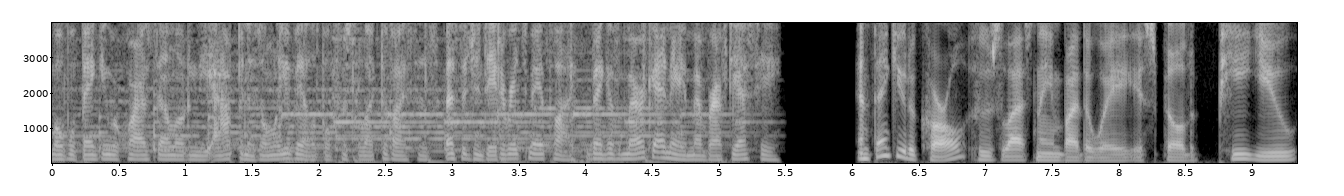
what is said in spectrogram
Mobile banking requires downloading the app and is only available for select devices. Message and data rates may apply. Bank of America and a member FDIC. And thank you to Carl, whose last name, by the way, is spelled P-U-L-L-E-I-N.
